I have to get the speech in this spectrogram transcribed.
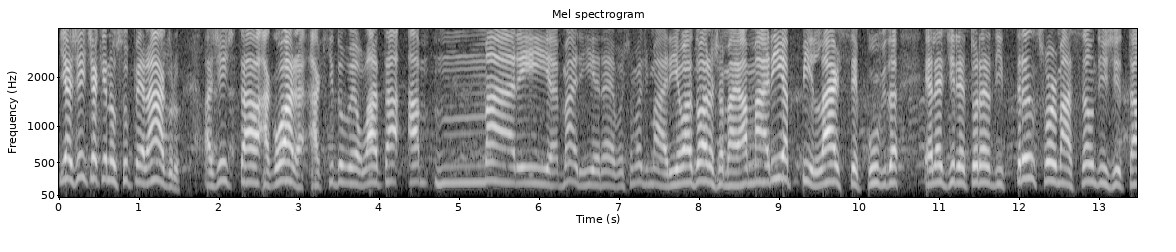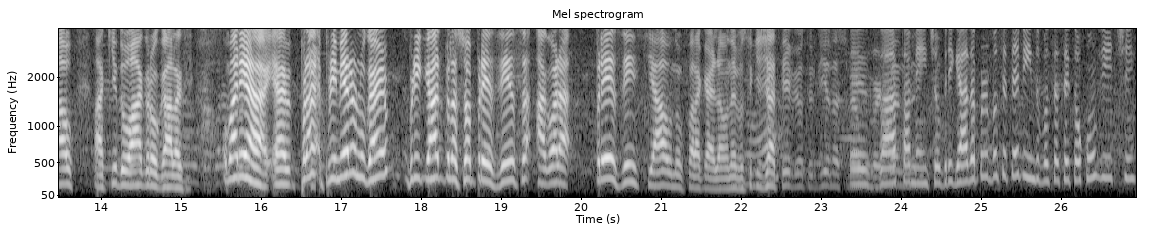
E a gente aqui no Super Agro, a gente está agora, aqui do meu lado, está a Maria, Maria, né? Vou chamar de Maria, eu adoro chamar. A Maria Pilar Sepúlveda, ela é diretora de transformação digital aqui do AgroGalaxy. Ô Maria, é, pra, primeiro lugar, obrigado pela sua presença. Agora, presencial no Fala Carlão, né? Você que já teve outro dia, nós Exatamente. Obrigada por você ter vindo. Você aceitou o convite.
